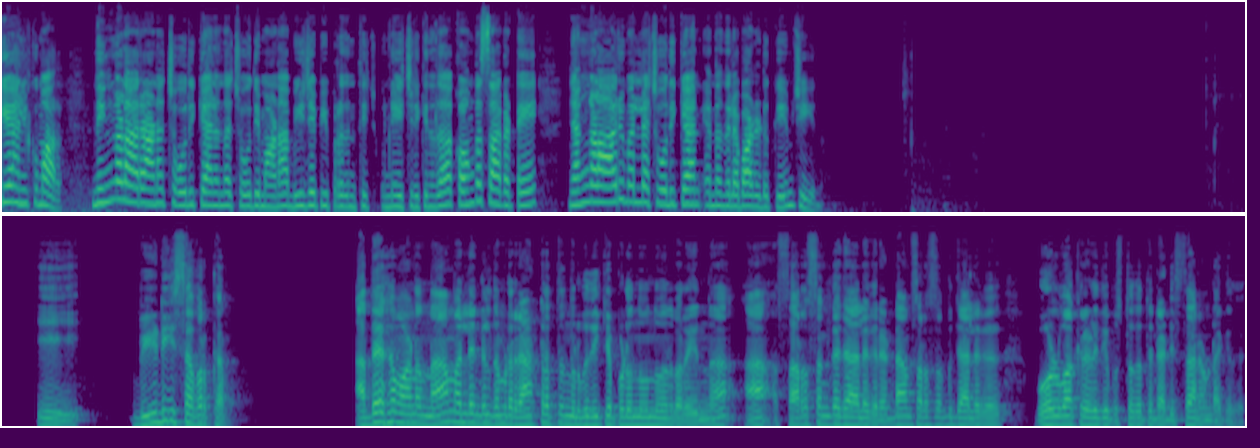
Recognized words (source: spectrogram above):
കെ അനിൽകുമാർ നിങ്ങൾ ആരാണ് ചോദിക്കാനെന്ന ചോദ്യമാണ് ബി ജെ പി പ്രതിനിധി ഉന്നയിച്ചിരിക്കുന്നത്. കോൺഗ്രസ് ആകട്ടെ ഞങ്ങൾ ആരുമല്ല ചോദിക്കാൻ എന്ന നിലപാടെടുക്കുകയും ചെയ്യുന്നു. ഈ ബി ഡി സവർക്കർ അദ്ദേഹമാണ് നാം അല്ലെങ്കിൽ നമ്മുടെ രാഷ്ട്രത്തെ നിർവചിക്കപ്പെടുന്നു എന്ന് പറയുന്ന ആ സർസംഘചാലക് രണ്ടാം സർസംഘചാലക് ഗോൾവാക്കർ എഴുതിയ പുസ്തകത്തിന്റെ അടിസ്ഥാനം ഉണ്ടാക്കിയത്.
